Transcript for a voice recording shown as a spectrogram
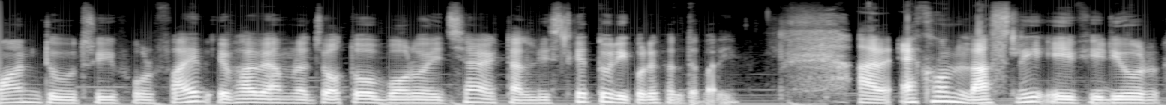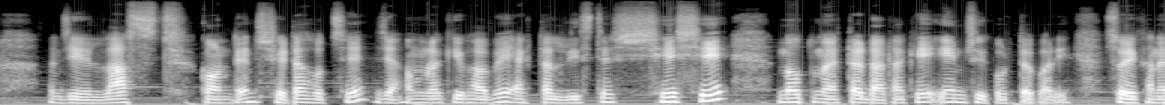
one two three four five এভাবে আমরা যত বড় ইচ্ছা একটা লিস্টকে তৈরি করে ফেলতে পারি। আর এখন লাস্টলি এই ভিডিওর যে লাস্ট কন্টেন্ট সেটা হচ্ছে যে আমরা কীভাবে একটা লিস্টের শেষে নতুন একটা ডাটাকে এন্ট্রি করতে পারি। সো এখানে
